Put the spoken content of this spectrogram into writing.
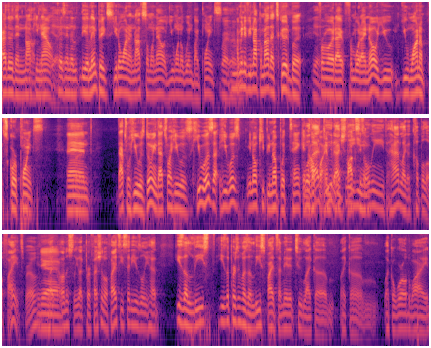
rather than knocking out because yeah. in the, the Olympics you don't want to knock someone out you want to win by points Right, right, I mean if you knock them out that's good but Yeah. from what I from what I know you you want to score points and that's what he was doing that's why he was he was he was you know keeping up with Tank and Well, that outbo- and- dude and actually, he's him. only had like a couple of fights, bro. Yeah. Like honestly, like professional fights. He said he's only had he's the least. He's the person who has the least fights that made it to like um like um like a worldwide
